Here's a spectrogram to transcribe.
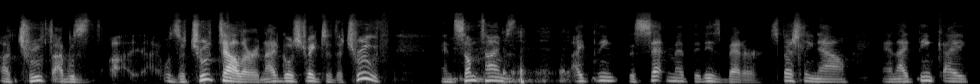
a truth. I was I was a truth teller, and I'd go straight to the truth. And sometimes I think the set method is better, especially now. And I think I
